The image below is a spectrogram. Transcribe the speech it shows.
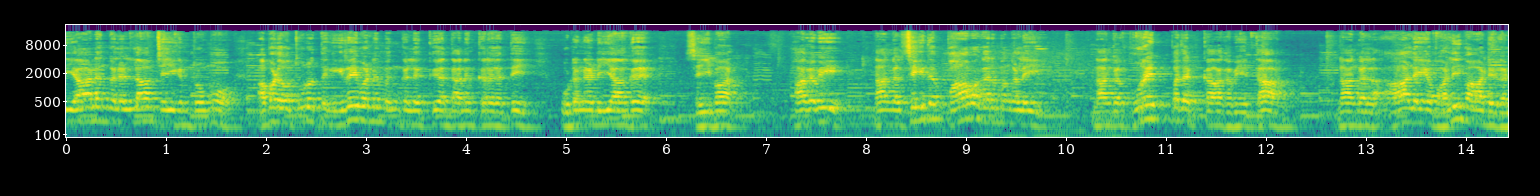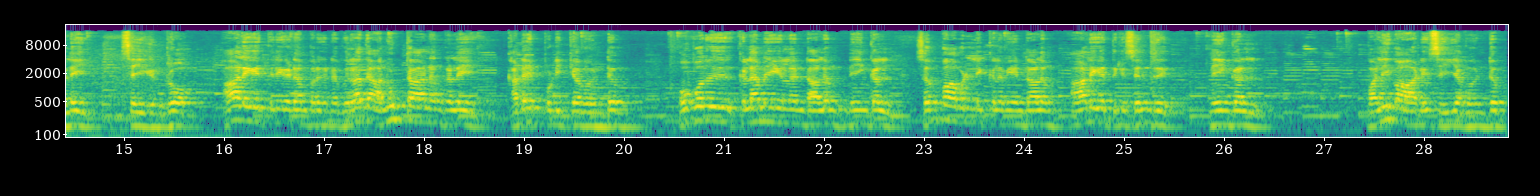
தியானங்கள் எல்லாம் செய்கின்றோமோ அவ்வளவு தூரத்துக்கு இறைவனும் எங்களுக்கு அந்த அனுக்கிரகத்தை உடனடியாக செய்வான். ஆகவே நாங்கள் செய்த பாவ கர்மங்களை நாங்கள் குறைப்பதற்காகவே தான் நாங்கள் ஆலய வழிபாடுகளை செய்கின்றோம். ஆலயத்தில் இடம்பெறுகின்ற விரத அனுஷ்டானங்களை கடைபிடிக்க வேண்டும். ஒவ்வொரு கிழமைகள் என்றாலும் நீங்கள் செவ்வாய் வெள்ளிக்கிழமை என்றாலும் ஆலயத்துக்கு சென்று நீங்கள் வழிபாடு செய்ய வேண்டும்.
